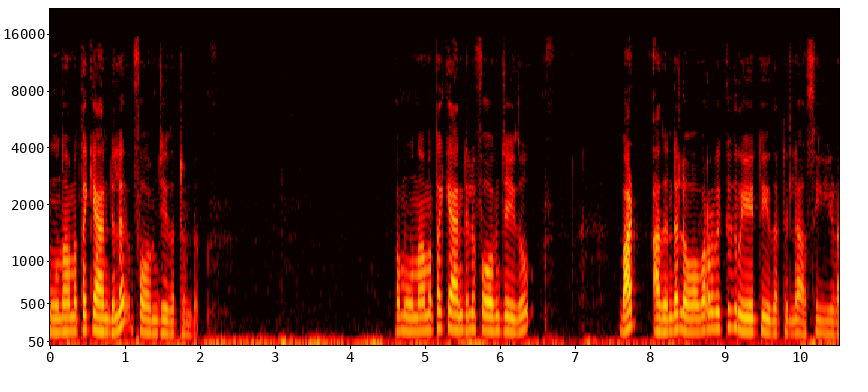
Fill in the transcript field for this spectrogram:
മൂന്നാമത്തെ ക്യാൻഡിൽ ഫോം ചെയ്തിട്ടുണ്ട്. അപ്പം മൂന്നാമത്തെ ക്യാൻഡിൽ ഫോം ചെയ്തു. ബട്ട് അതിന്റെ ലോവർ വിക്ക് ക്രിയേറ്റ് ചെയ്തിട്ടില്ല സീഡ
